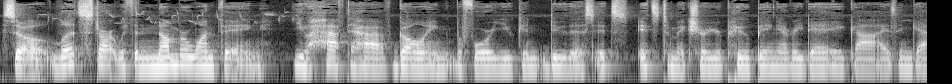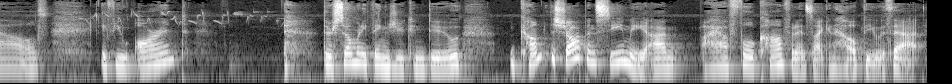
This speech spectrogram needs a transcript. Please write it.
So let's start with the number one thing you have to have going before you can do this. It's it's to make sure you're pooping every day, guys and gals. If you aren't, there's so many things you can do. Come to the shop and see me. I'm I have full confidence I can help you with that.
